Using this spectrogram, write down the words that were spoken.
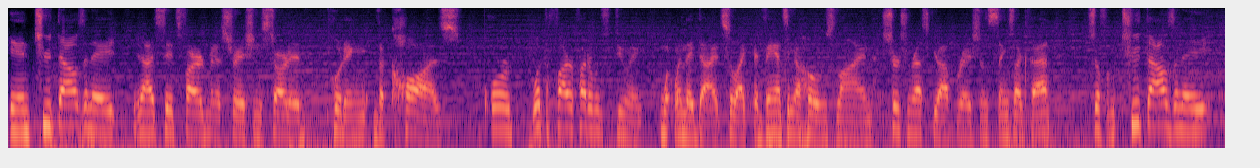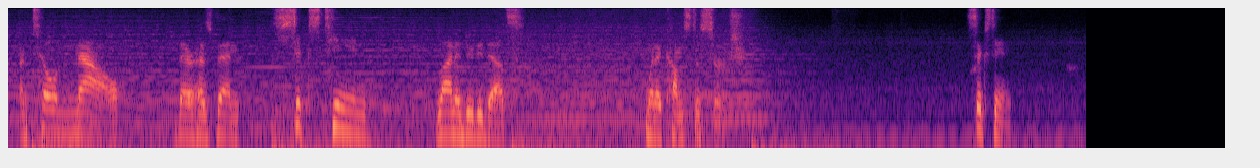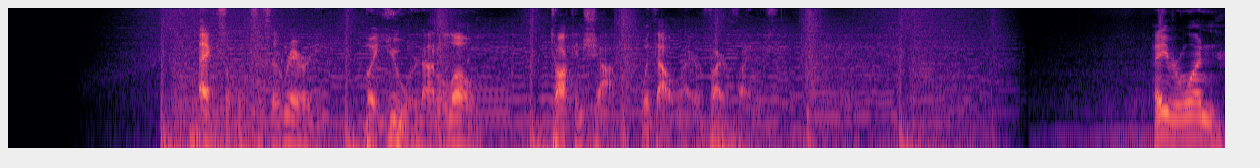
In 2008, the United States Fire Administration started putting the cause or what the firefighter was doing when they died. So, like advancing a hose line, search and rescue operations, things like that. So, from 2008 until now, there has been 16 line of duty deaths when it comes to search. 16. Excellence is a rarity, but you are not alone. Talking shop with Outlier Firefighters. Hey everyone,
